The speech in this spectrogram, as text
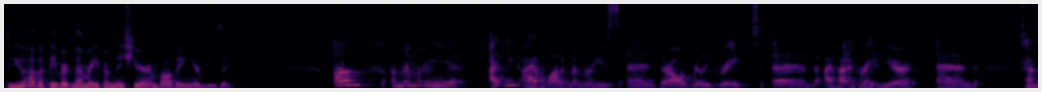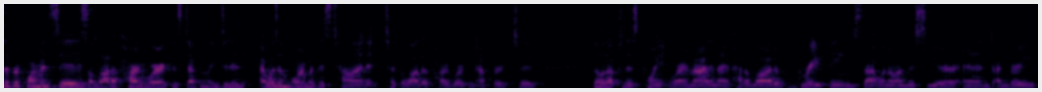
do you have a favorite memory from this year involving your music? Um, a memory I think I have a lot of memories, and they're all really great. And I've had a great year, and tons of performances, a lot of hard work. This definitely didn't, I wasn't born with this talent. It took a lot of hard work and effort to build up to this point where I'm at. And I've had a lot of great things that went on this year, and I'm very,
